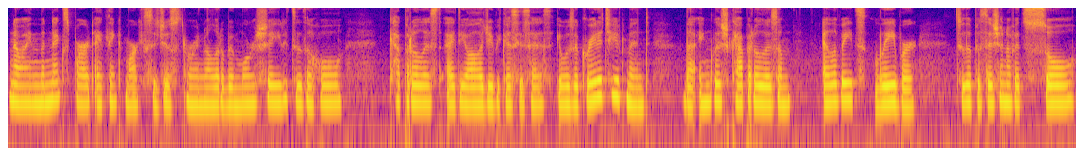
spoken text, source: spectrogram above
Now, in the next part, I think Marx is just throwing a little bit more shade to the whole capitalist ideology because he says it was a great achievement that English capitalism elevates labor to the position of its sole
